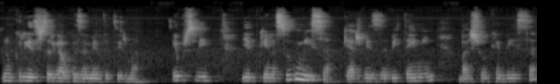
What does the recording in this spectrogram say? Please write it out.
Não querias estragar o casamento da tua irmã. Eu percebi. E a pequena submissa, que às vezes habita em mim, baixou a cabeça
